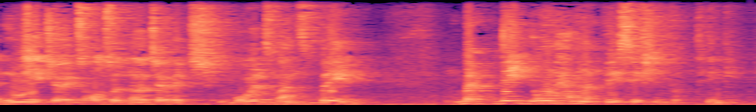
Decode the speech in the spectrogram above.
nature it's also nurture which molds one's brain. But they don't have an appreciation for thinking.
